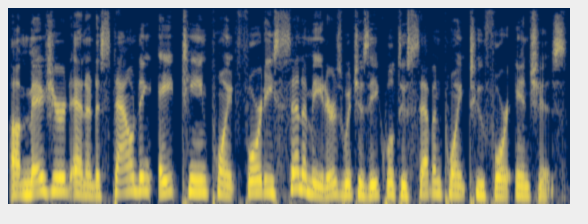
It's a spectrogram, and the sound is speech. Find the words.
uh, measured at an astounding 18.40 centimeters, which is equal to 7.24 inches.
